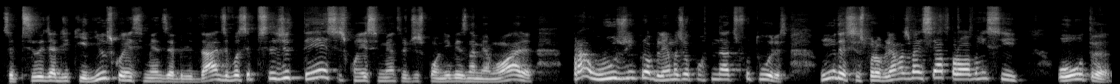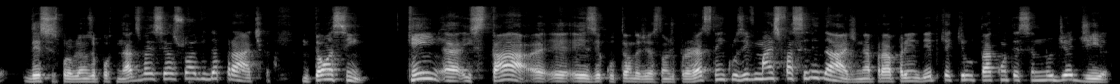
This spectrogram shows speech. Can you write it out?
Você precisa de adquirir os conhecimentos e habilidades e você precisa de ter esses conhecimentos disponíveis na memória para uso em problemas e oportunidades futuras. Um desses problemas vai ser a prova em si. Outra desses problemas e oportunidades vai ser a sua vida prática. Então, assim, quem é, está é, executando a gestão de projetos tem, inclusive, mais facilidade né, para aprender, porque aquilo está acontecendo no dia a dia.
